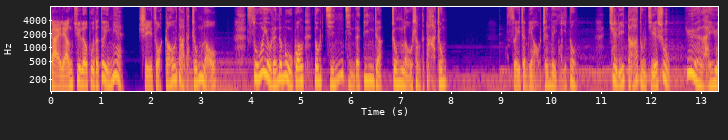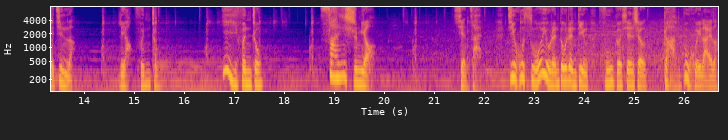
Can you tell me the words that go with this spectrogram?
改良俱乐部的对面是一座高大的钟楼，所有人的目光都紧紧地盯着钟楼上的大钟。随着秒针的移动，距离打赌结束。越来越近了，两分钟，一分钟，三十秒。现在，几乎所有人都认定福格先生赶不回来了。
